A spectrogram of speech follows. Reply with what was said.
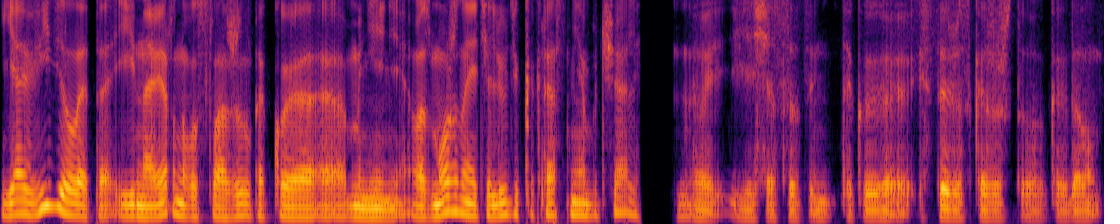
Я видел это и, наверное, вот сложил такое э, мнение. Возможно, эти люди как раз не обучали. Я сейчас это, такую историю скажу, что когда он,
